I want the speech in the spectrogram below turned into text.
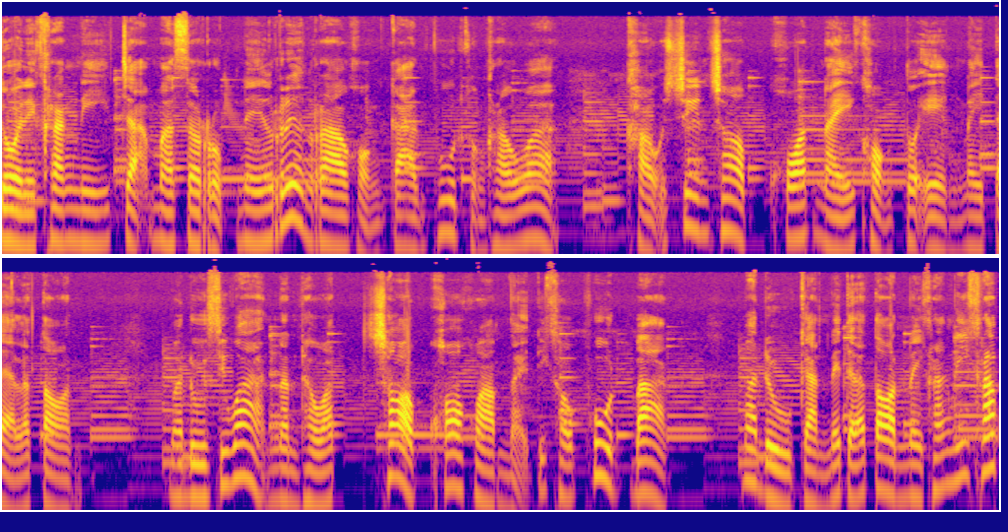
โดยในครั้งนี้จะมาสรุปในเรื่องราวของการพูดของเขาว่า เขาชื่นชอบควอตไหนของตัวเองในแต่ละตอน มาดูซิว่านันทวัฒน์ชอบข้อความไหนที่เขาพูดบ้าง มาดูกันในแต่ละตอนในครั้งนี้ครับ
